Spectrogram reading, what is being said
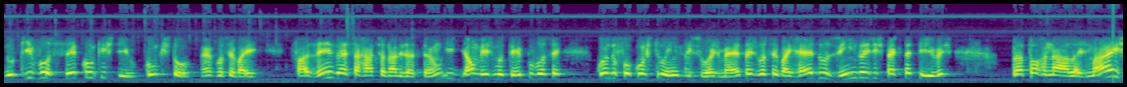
no que você conquistou, conquistou. Né? Você vai fazendo essa racionalização e ao mesmo tempo você quando for construindo as suas metas, você vai reduzindo as expectativas para torná-las mais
